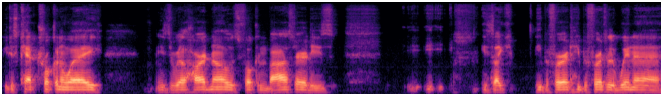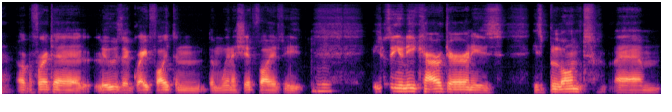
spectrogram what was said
he just kept trucking away He's a real hard nosed fucking bastard. He's he, he's like he preferred he preferred to win a or prefer to lose a great fight than than win a shit fight. He mm-hmm. he's just a unique character and he's he's blunt. Um,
